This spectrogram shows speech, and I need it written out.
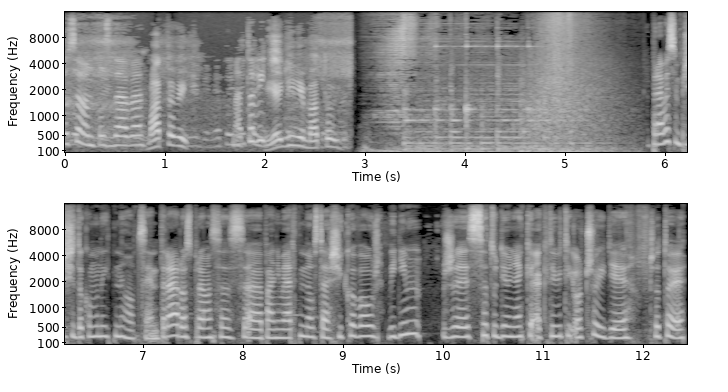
to sa vám pozdáva. Matovič. Matovič? Jedine Matovič. Práve som prišli do komunitného centra, rozprávam sa s eh, pani Martinou Stašikovou. Vidím, že sa tu dejú nejaké aktivity. O čo ide? Čo to je?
